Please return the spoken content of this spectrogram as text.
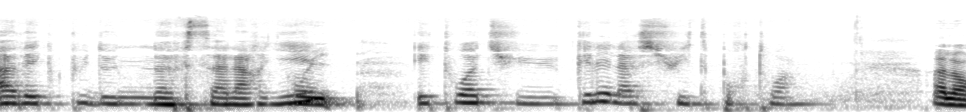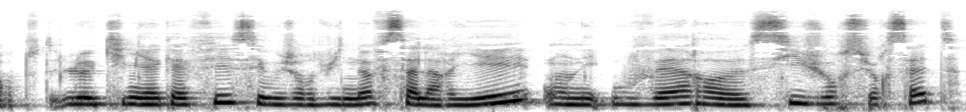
avec plus de 9 salariés. Oui. Et toi, tu, quelle est la suite pour toi? Alors, le Kimia Café, c'est aujourd'hui 9 salariés. On est ouvert 6 euh, jours sur 7.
